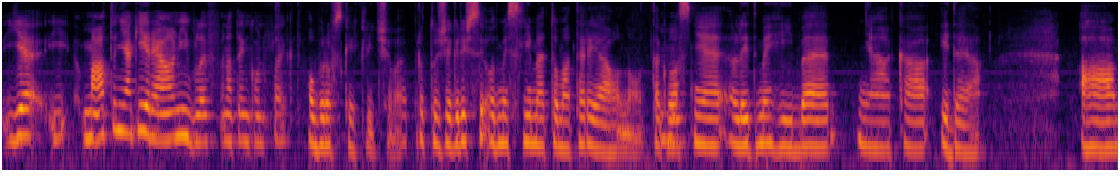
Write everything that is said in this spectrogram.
je, má to nějaký reálný vliv na ten konflikt? Obrovský klíčové, protože když si odmyslíme to materiálno, tak mm-hmm. vlastně lidmi hýbe nějaká idea. A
